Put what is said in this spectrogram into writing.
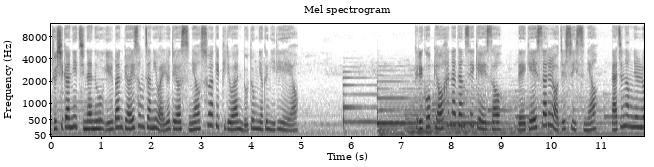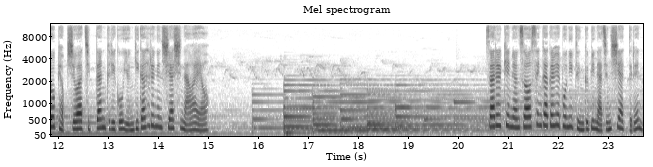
2시간이 지난 후 일반 벼의 성장이 완료되었으며 수확에 필요한 노동력은 1이에요. 그리고 벼 하나당 3개에서 4개의 쌀을 얻을 수 있으며 낮은 확률로 벽시와 집단 그리고 윤기가 흐르는 씨앗이 나와요. 쌀을 캐면서 생각을 해보니 등급이 낮은 씨앗들은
